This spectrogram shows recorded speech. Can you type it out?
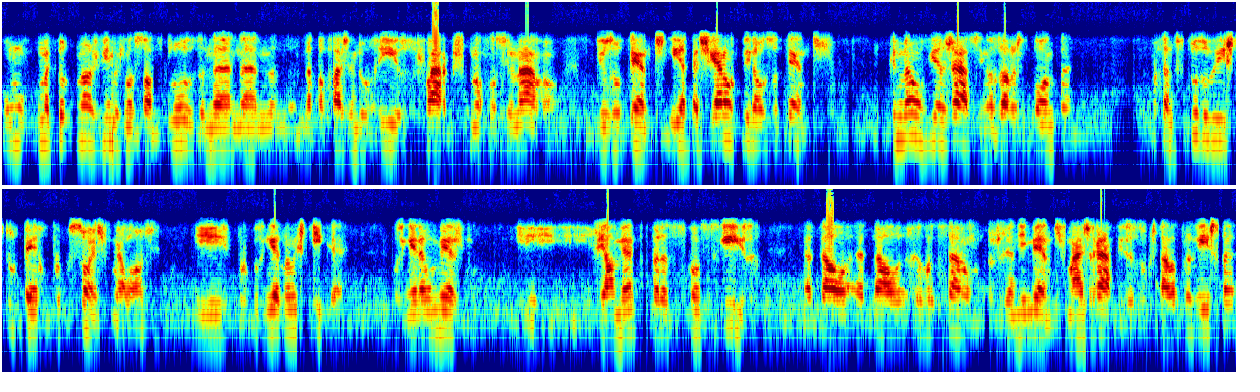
como, como aquilo que nós vimos no soft close, na, na, na, passagem do Rio, os barcos que não funcionavam e os utentes, e até chegaram a pedir aos utentes que não viajassem nas horas de ponta. Portanto, tudo isto tem repercussões, como é lógico, e porque o dinheiro não estica, o dinheiro é o mesmo. E, e realmente, para se conseguir a tal, a tal reversão dos rendimentos mais rápida do que estava prevista,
